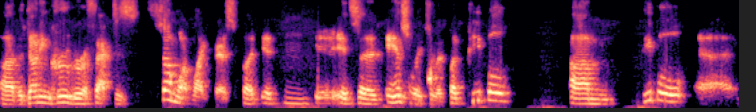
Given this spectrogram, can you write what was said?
Uh, the Dunning Kruger effect is somewhat like this, but it, mm. it it's an ancillary to it. But people um, people uh,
